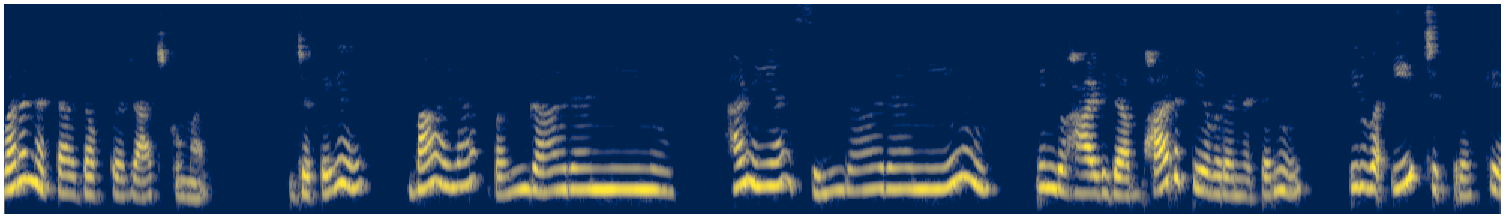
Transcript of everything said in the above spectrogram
ವರನಟ ಡಾಕ್ಟರ್ ರಾಜ್ಕುಮಾರ್. ಜೊತೆಗೆ, ಬಾಳ ಬಂಗಾರ ನೀನು. ಹಣೆಯ ಸಿಂಗಾರ ನೀನು ಎಂದು ಹಾಡಿದ ಭಾರತೀಯವರ ನಟನೆ ಇರುವ ಈ ಚಿತ್ರಕ್ಕೆ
